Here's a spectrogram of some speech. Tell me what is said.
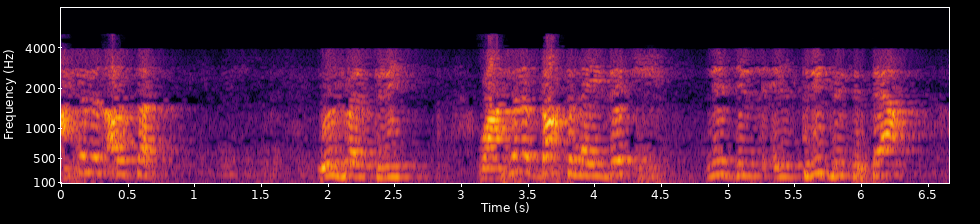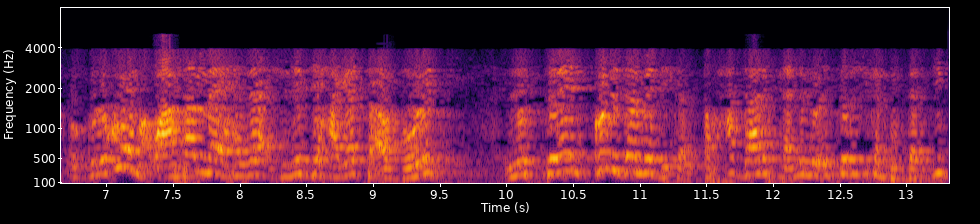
عشان ال ulcer. usual treatment. وعشان الضغط ما يزيدش ندي ال treatment بتاع الجلوكوما وعشان ما يحزقش ندي حاجات ت avoid ال straining كل ده medical طب حد عارف نعمل له استراتيجيكال بالترتيب؟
